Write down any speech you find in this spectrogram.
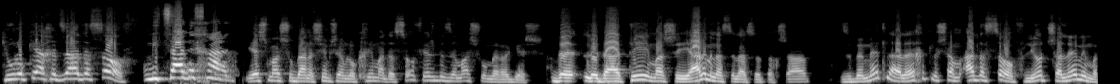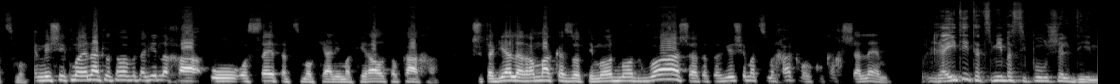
כי הוא לוקח את זה עד הסוף. מצד אחד. יש משהו באנשים שהם לוקחים עד הסוף, יש בזה משהו מרגש. ולדעתי, מה שיאללה מנסה לעשות עכשיו, זה באמת ללכת לשם עד הסוף, להיות שלם עם עצמו. מישהי כמו עינת לא תבוא ותגיד לך, הוא עושה את עצמו כי אני מכירה אותו ככה. כשתגיע לרמה כזאת היא מאוד מאוד גבוהה, שאתה תרגיש עם עצמך כבר כל כך שלם. ראיתי את עצמי בסיפור של דין,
